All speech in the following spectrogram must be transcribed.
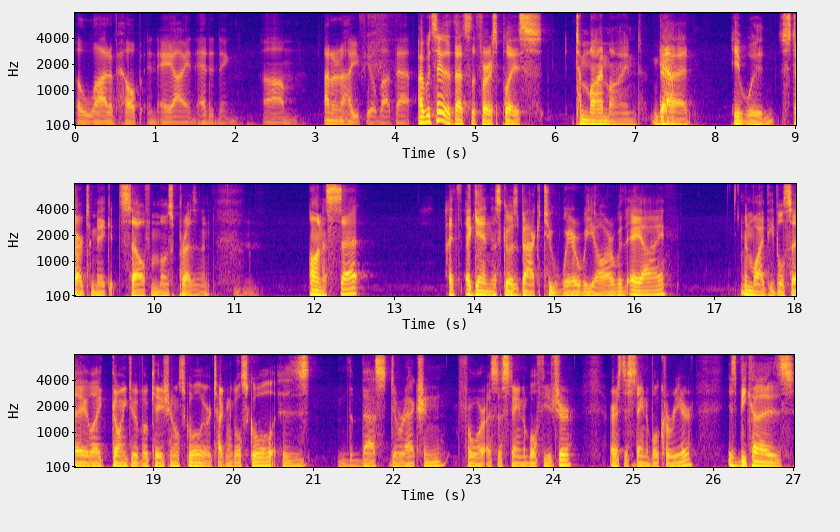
a lot of help in AI and editing. Um, I don't know how you feel about that. I would say that that's the first place, to my mind, that it would start to make itself most present. On a set, I th- again, this goes back to where we are with AI and why people say like going to a vocational school or a technical school is the best direction for a sustainable future or a sustainable career is because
